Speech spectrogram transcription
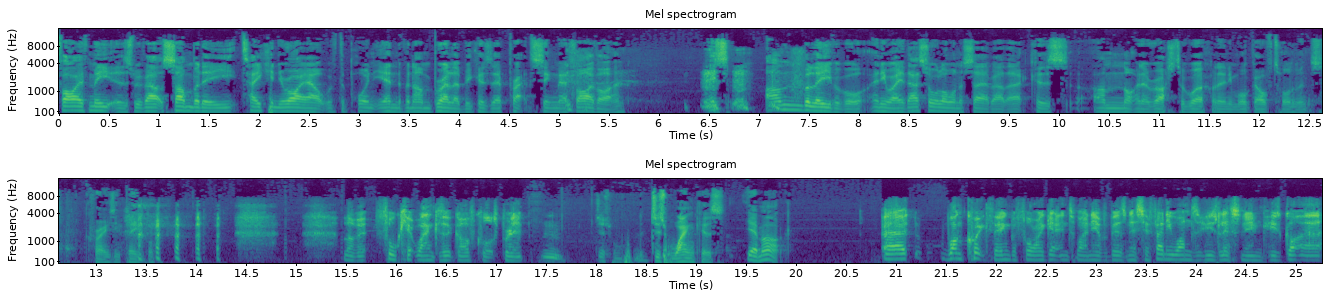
five meters without somebody taking your eye out with the pointy end of an umbrella because they're practicing their five iron. It's unbelievable. Anyway, that's all I want to say about that because I'm not in a rush to work on any more golf tournaments. Crazy people, Love it. Full kit wankers at golf course. Brilliant. just just wankers. Yeah, Mark. Uh, one quick thing before I get into any other business. If anyone who's listening who's got a,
